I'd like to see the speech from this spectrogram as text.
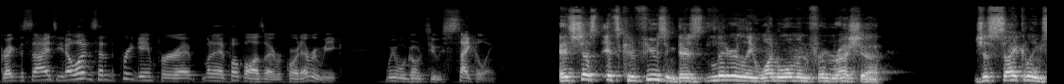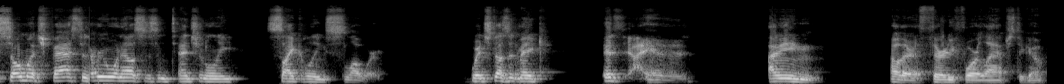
Greg decides, you know what? Instead of the pregame for uh, Monday Night Football, as I record every week, we will go to cycling. It's just it's confusing. There's literally one woman from Russia just cycling so much faster. Everyone else is intentionally cycling slower, which doesn't make it's. I, I mean, oh, there are 34 laps to go.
